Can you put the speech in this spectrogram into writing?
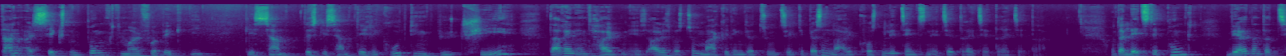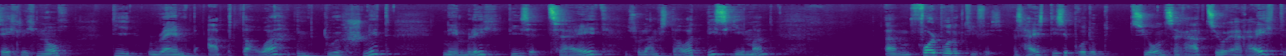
dann als sechsten Punkt mal vorweg die Gesamt, das gesamte Recruiting-Budget. Darin enthalten ist alles, was zum Marketing dazu zählt, die Personalkosten, Lizenzen etc. etc. etc. Und der letzte Punkt wäre dann tatsächlich noch die Ramp-up-Dauer im Durchschnitt, nämlich diese Zeit, solange es dauert, bis jemand ähm, voll produktiv ist. Das heißt, diese Produktionsratio erreicht,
